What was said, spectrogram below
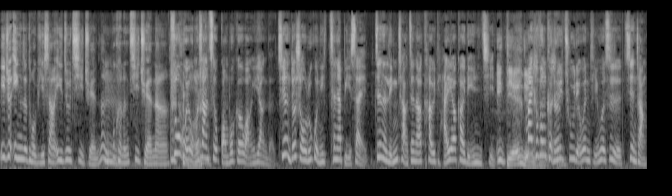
一就硬着头皮上，一就弃权。那你不可能弃权呢、说回我们上次广播歌王一样的，其实很多时候，如果你参加比赛，真的临场真的要靠一点，还要靠一点运气。一点点麦克风可能会出一点问题，或者是现场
